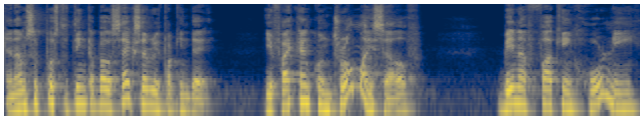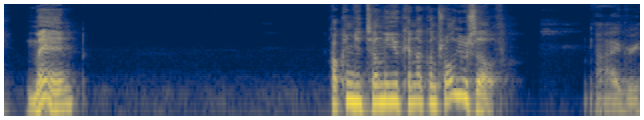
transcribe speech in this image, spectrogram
And I'm supposed to think about sex every fucking day. If I can control myself, being a fucking horny man, how can you tell me you cannot control yourself? I agree.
